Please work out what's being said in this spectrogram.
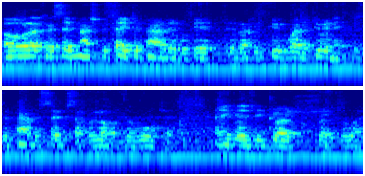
Or like I said, mashed potato powder would be a, like a good way of doing it because the powder soaks up a lot of the water and it goes with dry straight away.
